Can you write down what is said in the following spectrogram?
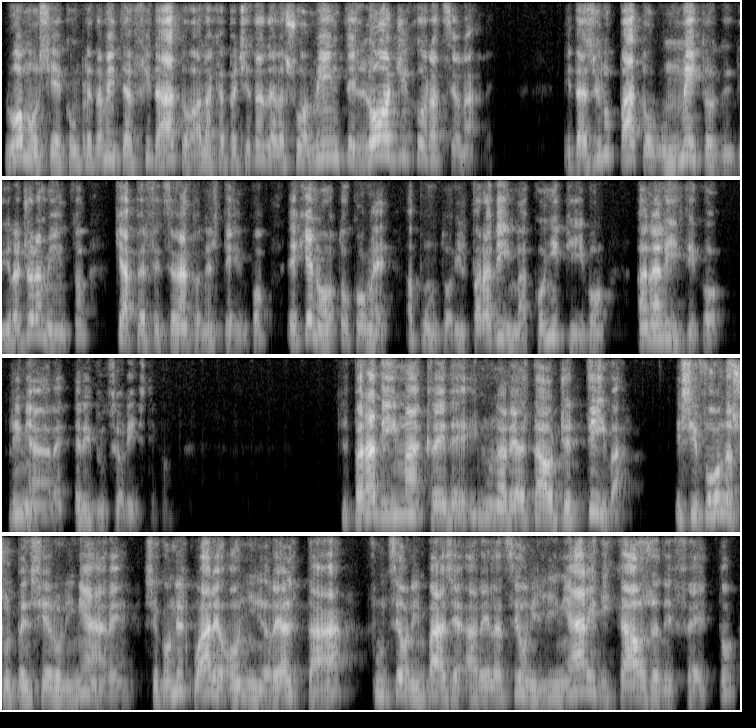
l'uomo si è completamente affidato alla capacità della sua mente logico-razionale ed ha sviluppato un metodo di ragionamento che ha perfezionato nel tempo e che è noto come appunto il paradigma cognitivo analitico, lineare e riduzionistico. Il paradigma crede in una realtà oggettiva e si fonda sul pensiero lineare, secondo il quale ogni realtà funziona in base a relazioni lineari di causa ed effetto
